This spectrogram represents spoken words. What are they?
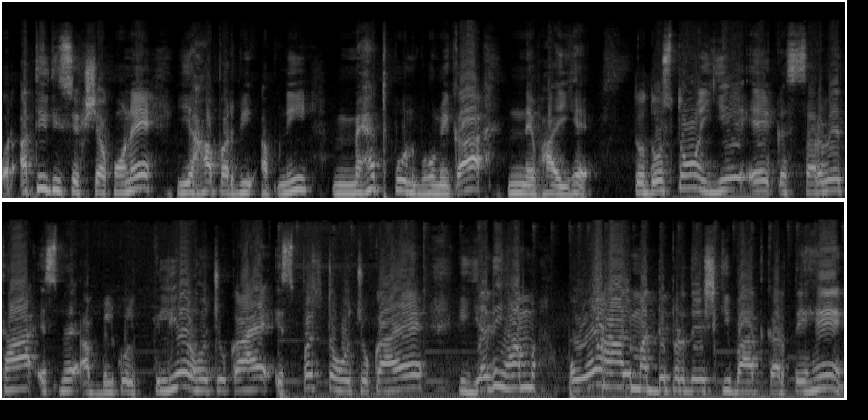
और अतिथि शिक्षकों ने यहाँ पर भी अपनी महत्वपूर्ण भूमिका निभाई है। तो दोस्तों, ये एक सर्वे था, इसमें अब बिल्कुल क्लियर हो चुका है, स्पष्ट हो चुका है कि यदि हम ओवरऑल मध्य प्रदेश की बात करते हैं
